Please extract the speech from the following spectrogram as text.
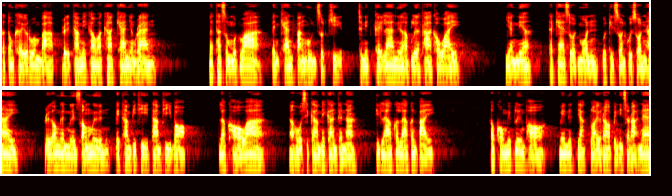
ก็ต้องเคยร่วมบาปหรือทำให้เขาอาฆาตแค้นอย่างแรง และถ้าสมมุติว่าเป็นแค้นฝังหุ่นสุดขีด ชนิดเคยแล่เนื้อเอาเกลือทาเขาไว้ อย่างเนี้ย ถ้าแค่สวดมนต์อุทิศส่วนกุศลให้ หรือเอาเงินหมื่นสองหมื่นไปทำพิธีตามผีบอก แล้วขอว่าอาโหสิกรรมให้การเถอะนะ ที่แล้วก็แล้วกันไป เขาคงไม่ปลื้มพอ ไม่นึกอยากปล่อยเราเป็นอิสระแน่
